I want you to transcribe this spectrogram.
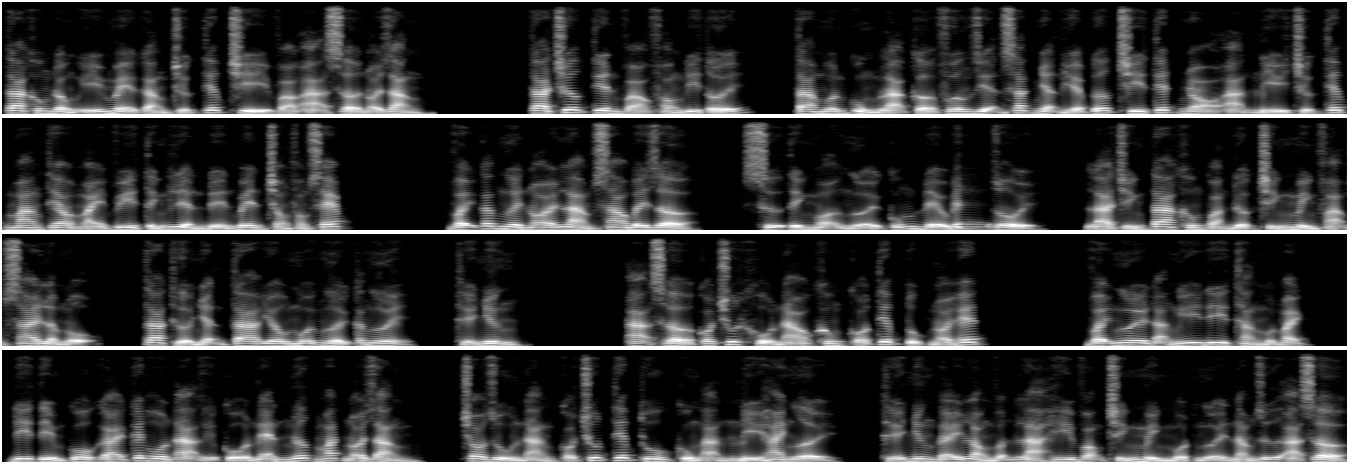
ta không đồng ý mẹ gẳng trực tiếp chỉ vào ạ sở nói rằng. Ta trước tiên vào phòng đi tới ta muốn cùng lạ cờ phương diện xác nhận hiệp ước chi tiết nhỏ ạn nhì trực tiếp mang theo máy vi tính liền đến bên trong phòng xếp. Vậy các ngươi nói làm sao bây giờ? Sự tình mọi người cũng đều biết rồi là chính ta không quản được chính mình phạm sai lầm lộ ta thừa nhận ta yêu mỗi người các ngươi thế nhưng ạ à, sở có chút khổ não không có tiếp tục nói hết. Vậy ngươi đã nghĩ đi thẳng một mạch đi tìm cô gái kết hôn ạ à thì cố nén nước mắt nói rằng, cho dù nàng có chút tiếp thu cùng ăn nỉ hai người, thế nhưng đáy lòng vẫn là hy vọng chính mình một người nắm giữ ạ à sở.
